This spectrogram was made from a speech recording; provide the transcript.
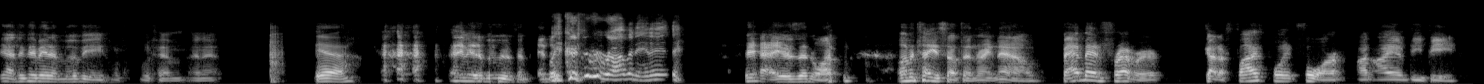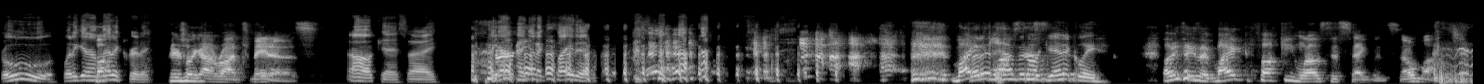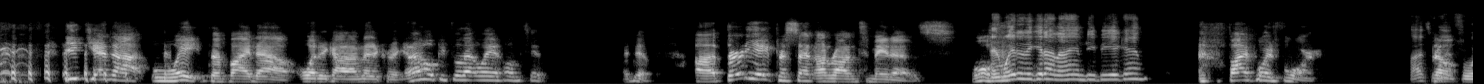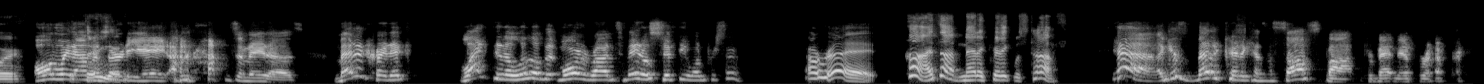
Yeah, I think they made a movie with, with him in it. yeah they made a movie with him. in With it. Christopher Robin in it. Yeah, he was in one. Let me tell you something right now. Batman Forever got a 5.4 on IMDb. Ooh, what to get on But- Metacritic? Here's what I got on Rotten Tomatoes. Oh, okay, sorry. I got, I got excited. Mike let it loves happen this- organically Let me tell you something. Mike fucking loves this segment so much. he cannot wait to find out what it got on Metacritic, and I hope you feel that way at home too. I do. Uh, Thirty-eight percent on Rotten Tomatoes. And where did it get on IMDb again? Five point four. Five point four. All the way down to 38. 38 on Rotten Tomatoes. Metacritic liked it a little bit more than Rotten Tomatoes, 51%. All right. Huh, I thought Metacritic was tough. Yeah, I guess Metacritic has a soft spot for Batman Forever.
